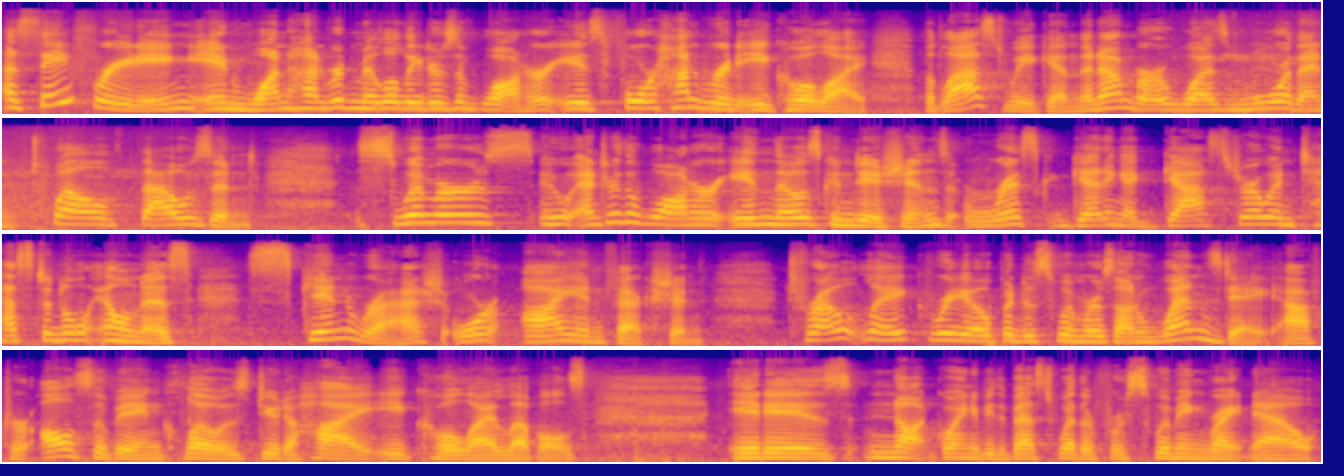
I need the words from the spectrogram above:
A safe rating in 100 milliliters of water is 400 E. coli, but last weekend the number was more than 12,000. Swimmers who enter the water in those conditions risk getting a gastrointestinal illness, skin rash, or eye infection. Trout Lake reopened to swimmers on Wednesday after also being closed due to high E. coli levels. It is not going to be the best weather for swimming right now.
